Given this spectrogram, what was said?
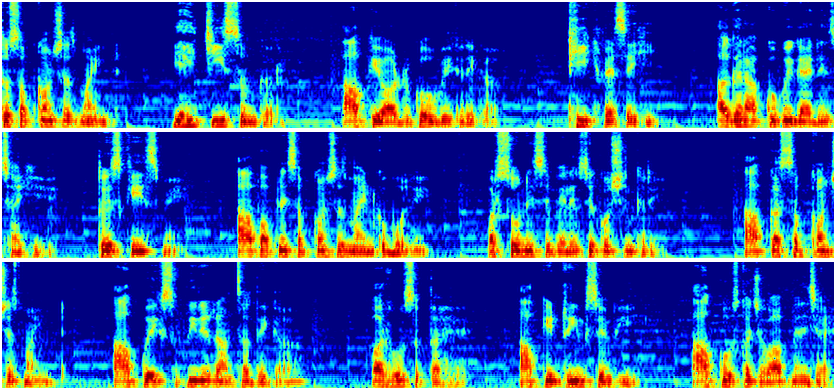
तो सबकॉन्शियस माइंड यही चीज़ सुनकर आपके ऑर्डर को ओबे करेगा। ठीक वैसे ही, अगर आपको कोई गाइडेंस चाहिए तो इस केस में आप अपने सबकॉन्शियस माइंड को बोलें और सोने से पहले उसे क्वेश्चन करें। आपका सबकॉन्शियस माइंड आपको एक सुपीरियर आंसर देगा और हो सकता है आपके ड्रीम्स में भी आपको उसका जवाब मिल जाए।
